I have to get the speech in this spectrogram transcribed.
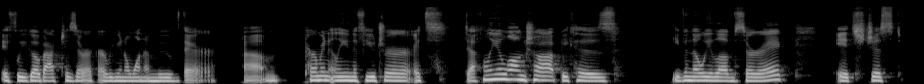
if we go back to Zurich, are we going to want to move there um, permanently in the future? It's definitely a long shot because even though we love Zurich, it's just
